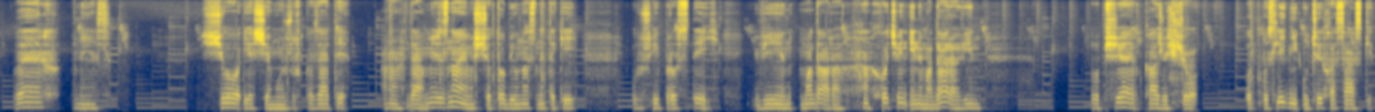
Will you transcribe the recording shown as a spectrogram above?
Вверх, вниз. Що я ще можу сказати? А, да, ми ж знаємо, що Тобі у нас не такий уж і простий. Він Мадара. Ха, хоч він і не Мадара, він взагалі кажуть, що от послідній учиха Саскі.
